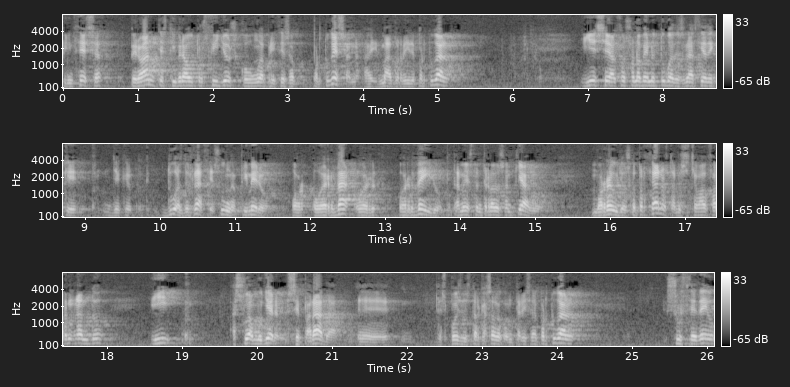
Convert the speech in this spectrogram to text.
princesa, pero antes tivera outros fillos con unha princesa portuguesa, a irmá do rei de Portugal, e ese Alfonso IX tuvo a desgracia de que, de que dúas desgracias, unha, primeiro, o, herda, o, her, o herdeiro, que tamén está enterrado en Santiago, morreu aos 14 anos, tamén se chamaba Fernando, e a súa muller separada eh, despois de estar casado con Teresa de Portugal, sucedeu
